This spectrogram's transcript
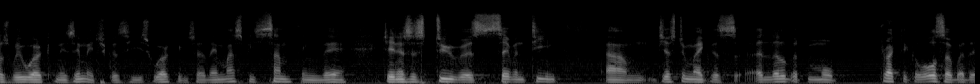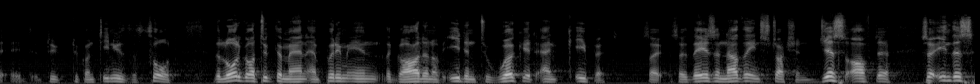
Because we work in his image because he's working. So there must be something there. Genesis 2, verse 17, um, just to make this a little bit more practical also, but it, to, to continue the thought. The Lord God took the man and put him in the Garden of Eden to work it and keep it. So, so there's another instruction just after. So in this,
